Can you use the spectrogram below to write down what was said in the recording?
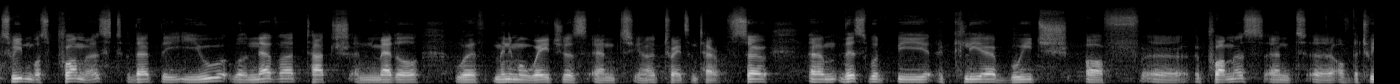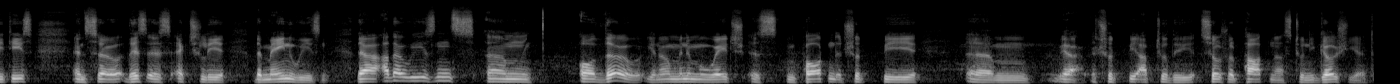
Sweden was promised that the EU will never touch and meddle with minimum wages and you know, trades and tariffs. So um, this would be a clear breach of uh, a promise and uh, of the treaties. And so this is actually the main reason. There are other reasons. Um, although you know minimum wage is important, it should be um, yeah it should be up to the social partners to negotiate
